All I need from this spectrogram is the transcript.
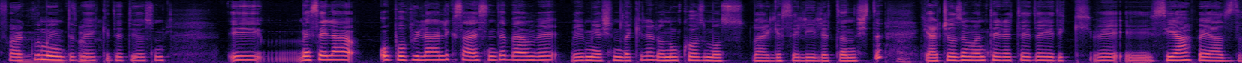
Farklı Ee, mıydı tabii. belki de diyorsun. Ee, mesela o popülerlik sayesinde ben ve benim yaşımdakiler onun Kozmos belgeseliyle tanıştı. Gerçi o zaman TRT'deydik ve e, siyah beyazdı.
